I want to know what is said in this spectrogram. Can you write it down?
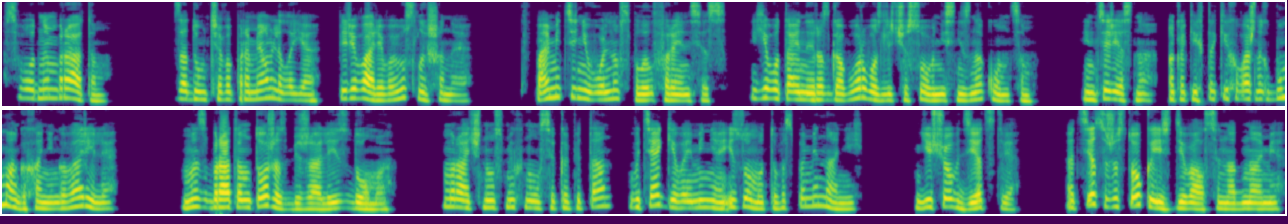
«Сводным братом», — задумчиво промямлила я, переваривая услышанное. В памяти невольно всплыл Фрэнсис, его тайный разговор возле часовни с незнакомцем. Интересно, о каких таких важных бумагах они говорили? Мы с братом тоже сбежали из дома, Мрачно усмехнулся капитан, вытягивая меня из омута воспоминаний. Еще в детстве. Отец жестоко издевался над нами.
